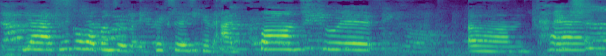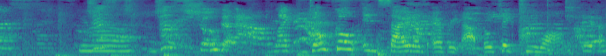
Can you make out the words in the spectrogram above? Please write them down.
Yeah, it's like a whole bunch of like pictures. You can add fonts to it. Um, text. You know. Just, just show the app. Like, don't go inside of every app. It'll take too long. Yeah.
